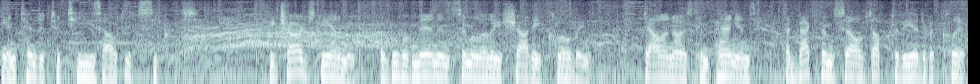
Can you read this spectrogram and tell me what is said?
he intended to tease out its secrets. He charged the enemy, a group of men in similarly shoddy clothing. Dalinar's companions had backed themselves up to the edge of a cliff.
